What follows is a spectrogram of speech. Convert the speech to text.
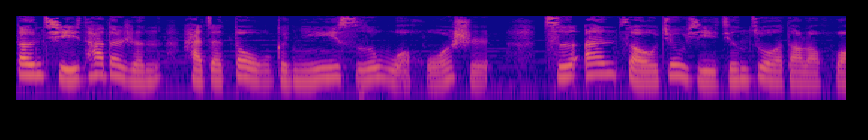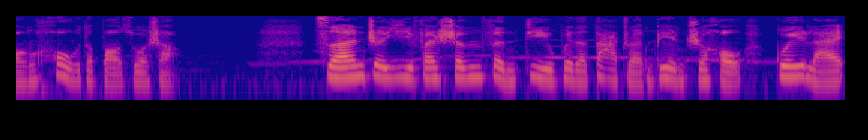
当其他的人还在斗个你死我活时，慈安早就已经坐到了皇后的宝座上。慈安这一番身份地位的大转变之后，归来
